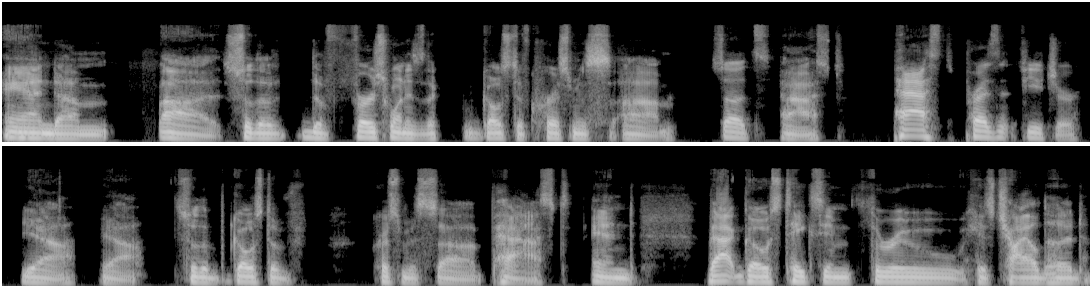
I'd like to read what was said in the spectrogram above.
And um uh so the the first one is the ghost of christmas um so it's past. past present future. Yeah yeah. So the ghost of christmas uh past and that ghost takes him through his childhood.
